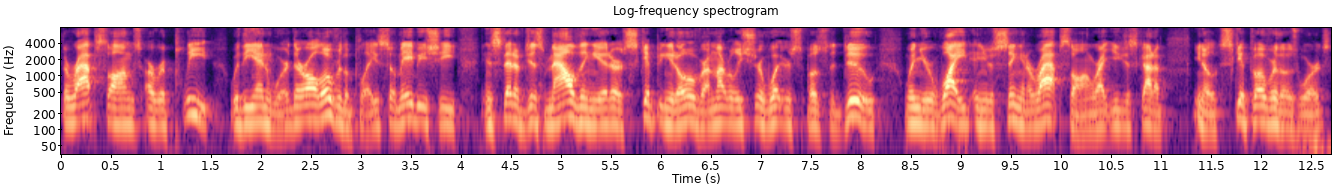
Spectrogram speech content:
the rap songs are replete with the N word. They're all over the place. So maybe she, instead of just mouthing it or skipping it over, I'm not really sure what you're supposed to do when you're white and you're singing a rap song, right? You just got to, you know, skip over those words,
